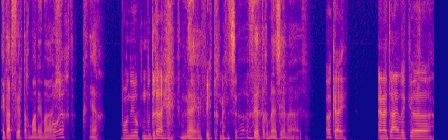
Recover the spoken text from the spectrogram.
Ik had 40 man in mijn huis. Oh, echt? Ja. Woonde u op een boerderij? Nee, 40 mensen. 40 mensen in mijn huis. Oké. En uiteindelijk, eh, nou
